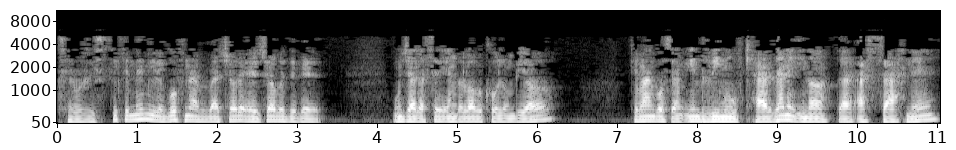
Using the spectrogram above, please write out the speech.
تروریستی که نمیره گفت نه به بچه ها رو ارجاع بده به اون جلسه انقلاب کلمبیا که من گفتم این ریموو کردن اینا در از صحنه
